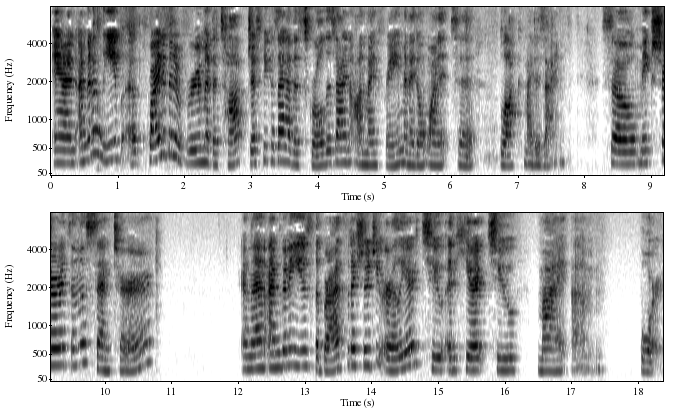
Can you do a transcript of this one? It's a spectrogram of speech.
and I'm going to leave a, quite a bit of room at the top just because I have the scroll design on my frame and I don't want it to block my design. So make sure it's in the center. And then I'm going to use the brads that I showed you earlier to adhere it to my um, board.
